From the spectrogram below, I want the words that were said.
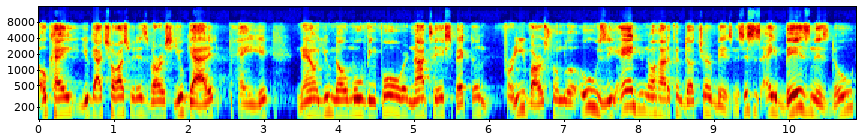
okay, you got charged with this verse, you got it, pay it. Now you know moving forward not to expect a free verse from Lil Uzi, and you know how to conduct your business. This is a business, dude.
